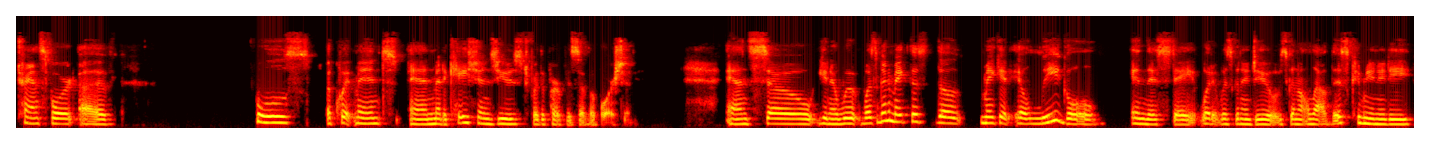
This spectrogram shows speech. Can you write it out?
transport of tools, equipment, and medications used for the purpose of abortion. And so, you know, we wasn't going to make this the make it illegal in this state. What it was going to do, it was going to allow this community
